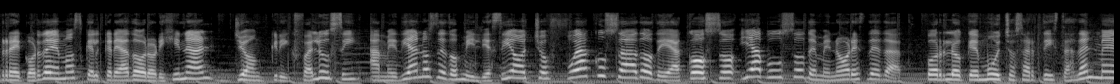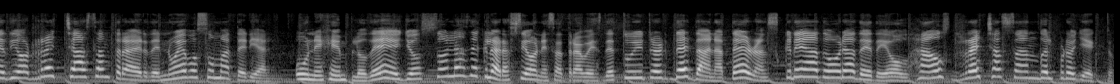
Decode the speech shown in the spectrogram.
Recordemos que el creador original, John Crick-Falusi, a medianos de 2018 fue acusado de acoso y abuso de menores de edad, por lo que muchos artistas del medio rechazan traer de nuevo su material. Un ejemplo de ello son las declaraciones a través de Twitter de Dana Terrance, creadora de The Old House, rechazando el proyecto.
